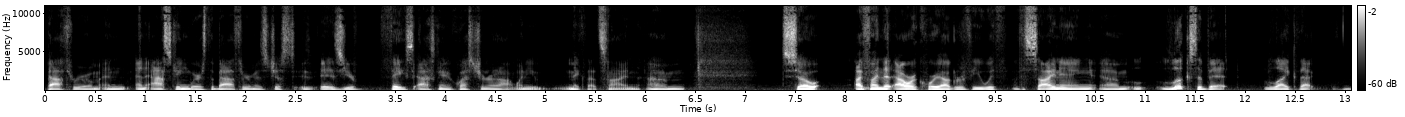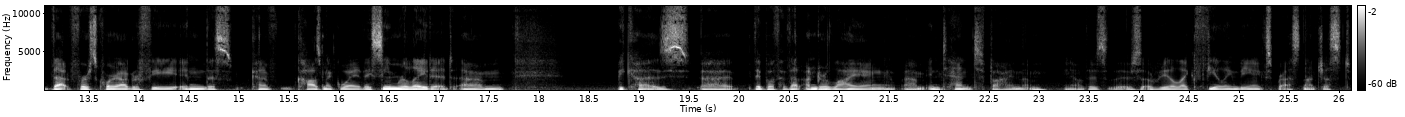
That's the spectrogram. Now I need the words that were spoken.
bathroom and and asking where's the bathroom is just is, is, your face asking a question or not when you make that sign. Um, so I find that our choreography with the signing um, looks a bit like that that first choreography in this kind of cosmic way. They seem related um, because uh, they both have that underlying um, intent behind them. You know, there's there's a real like feeling being expressed, not just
